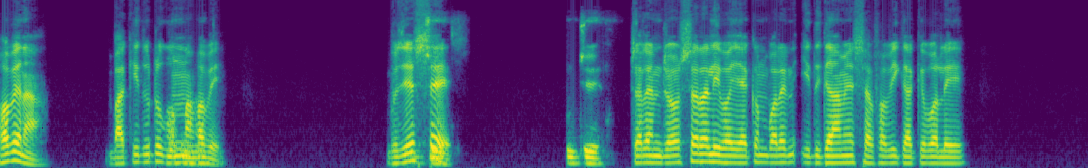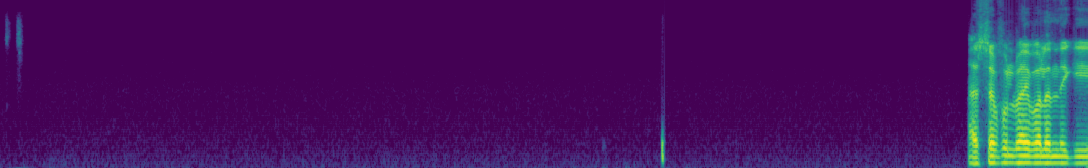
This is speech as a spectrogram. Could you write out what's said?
হবে না। বাকি দুটো হবে গুণনা না। হবে। বুঝে জি। এসছে? জি। চলেন জওশার আলী ভাই এখন বলেন ঈদগামে সাফাবি কাকে বলে? আশরাফুল ভাই বলেন দেখি।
